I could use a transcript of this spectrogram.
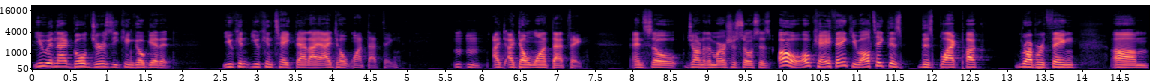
you in that gold jersey can go get it. You can you can take that. I, I don't want that thing. Mm-mm. I, I don't want that thing. And so Jonathan Marchessault says, "Oh, okay, thank you. I'll take this this black puck rubber thing um,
